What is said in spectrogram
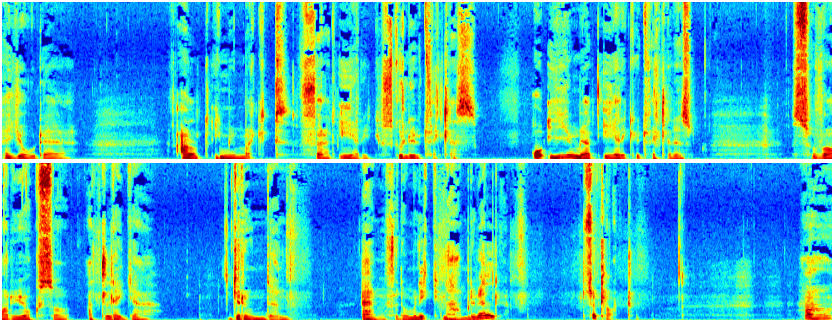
Jag gjorde allt i min makt för att Erik skulle utvecklas. Och i och med att Erik utvecklades så var det ju också att lägga grunden även för Dominik när han blev äldre. Såklart. Ja.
